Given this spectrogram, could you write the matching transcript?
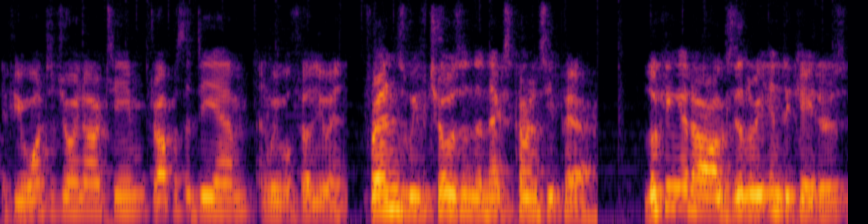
If you want to join our team, drop us a DM and we will fill you in. Friends, we've chosen the next currency pair. Looking at our auxiliary indicators,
